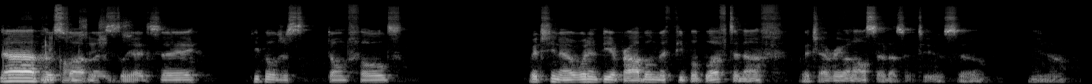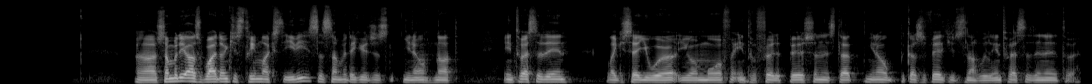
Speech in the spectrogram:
Nah, post flop mostly. I'd say people just don't fold, which you know wouldn't be a problem if people bluffed enough, which everyone also doesn't do. So you know, Uh, somebody asked, why don't you stream like Stevie? Is that something that you're just, you know, not interested in? Like you said, you were you are more of an introverted person. Is that you know because of it you're just not really interested in it? Or...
